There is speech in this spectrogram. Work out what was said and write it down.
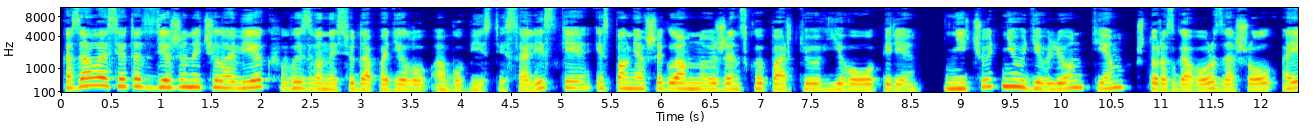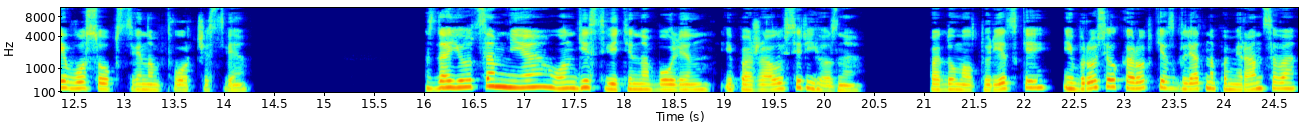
Казалось, этот сдержанный человек, вызванный сюда по делу об убийстве солистки, исполнявшей главную женскую партию в его опере, ничуть не удивлен тем, что разговор зашел о его собственном творчестве. «Сдается мне, он действительно болен, и, пожалуй, серьезно», – подумал Турецкий и бросил короткий взгляд на Померанцева,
